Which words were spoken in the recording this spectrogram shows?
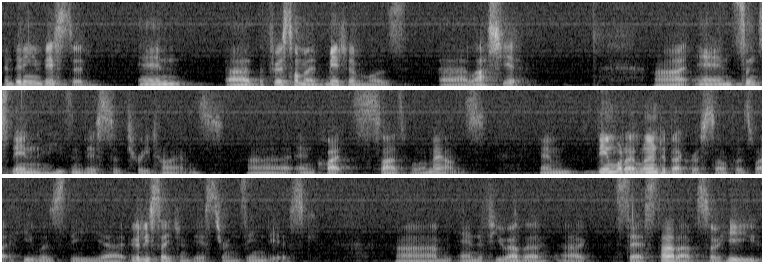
and then he invested. And uh, the first time I'd met him was uh, last year. Uh, and since then, he's invested three times uh, in quite sizable amounts. And then what I learned about Christoph was that he was the uh, early stage investor in Zendesk um, and a few other uh, SaaS startups. So he,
